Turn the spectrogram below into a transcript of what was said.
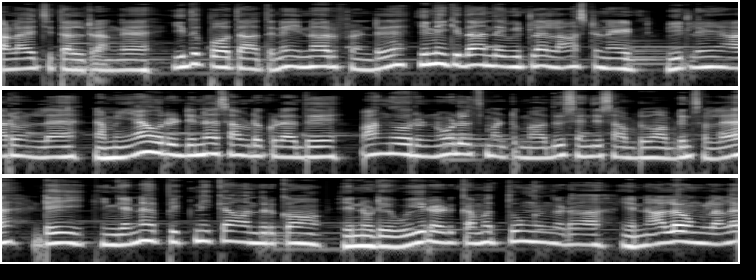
கலாய்ச்சி தள்ளுறாங்க. இது போதாதுன்னு இன்னொரு ஃப்ரெண்டு இன்னைக்கு தான் இந்த வீட்டில் லாஸ்ட் நைட் வீட்லேயும் யாரும் இல்லை. நம்ம ஏன் ஒரு டின்னர் சாப்பிடக்கூடாது? வாங்க ஒரு நூடுல்ஸ் மட்டுமாவது செஞ்சு சாப்பிடுவோம் அப்படின்னு சொல்ல டேய் இங்கே என்ன பிக்னிக்காக வந்திருக்கோம்? என்னுடைய உயிரை எடுக்காம தூங்குங்கடா. என்னால் உங்களால்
